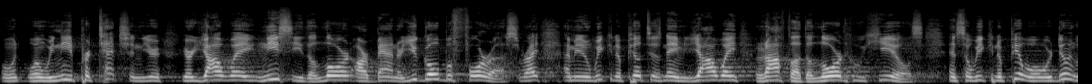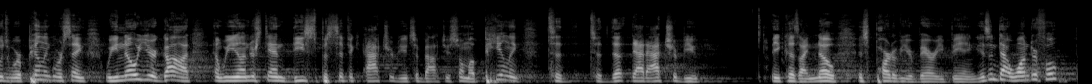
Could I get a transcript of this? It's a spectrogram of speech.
when, when we need protection, you're, you're Yahweh Nisi, the Lord our banner. You go before us, right? I mean, we can appeal to his name, Yahweh Rapha, the Lord who heals. And so we can appeal. What we're doing is we're appealing, we're saying, we know you're God and we understand these specific attributes about you. So I'm appealing to, to that attribute because I know it's part of your very being. Isn't that wonderful?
